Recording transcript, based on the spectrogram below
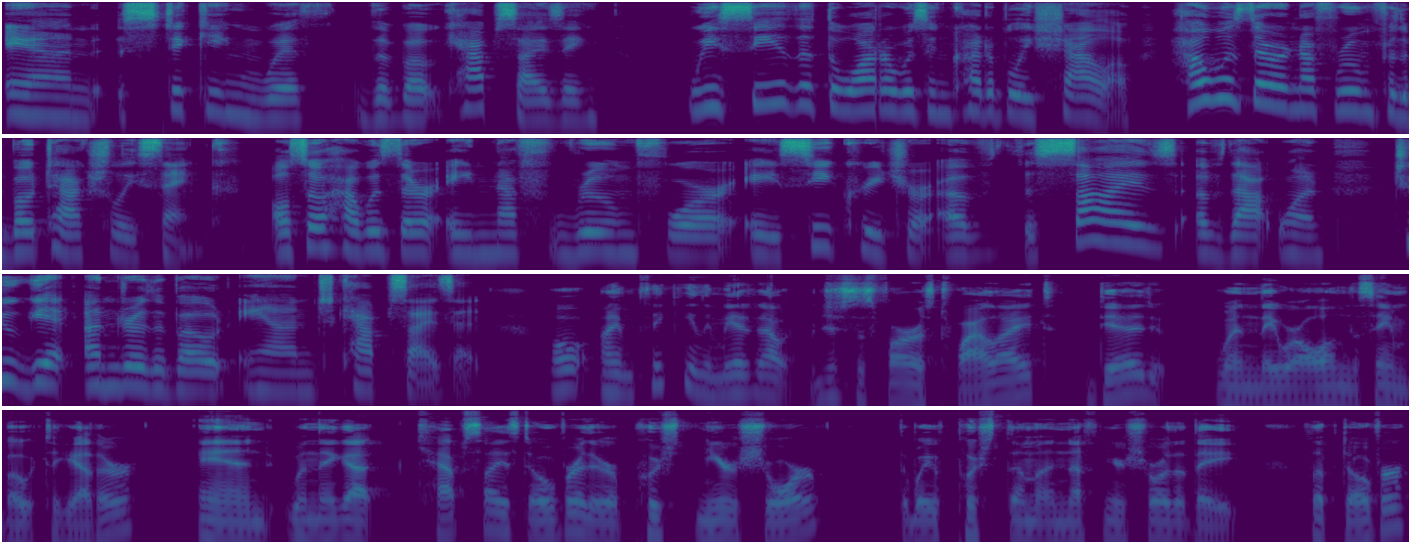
And sticking with the boat capsizing, we see that the water was incredibly shallow. How was there enough room for the boat to actually sink? Also, how was there enough room for a sea creature of the size of that one to get under the boat and capsize it? Well, I'm thinking they made it out just as far as Twilight did when they were all in the same boat together. And when they got capsized over, they were pushed near shore. The wave pushed them enough near shore that they flipped over.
